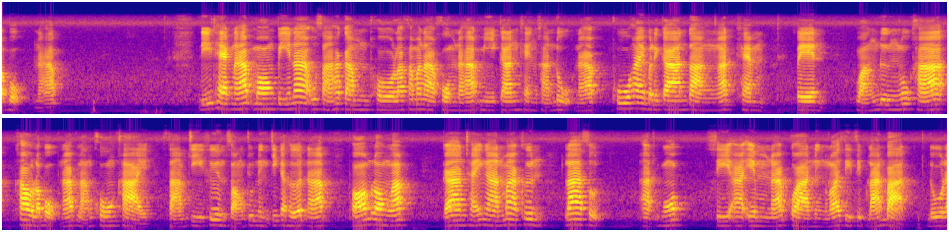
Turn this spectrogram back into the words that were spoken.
ระบบนะครับ d t แทนะครับ มองปีหน้าอุตสาหกรรมโทรคมนาคมนะครับ มีการแข่งขันดุนะครับ ผู้ให้บริการต่างงัดแคมเป็นหวังดึงลูกค้า เข้าระบบนะครับหลังโครงข่าย 3G ขึ้น 2.1 GHz นะครับ พร้อมรองรับการใช้งานมากขึ้น ล่าสุดอัดงบ CRM นะครับกว่า 140 ล้านบาท ดูแล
